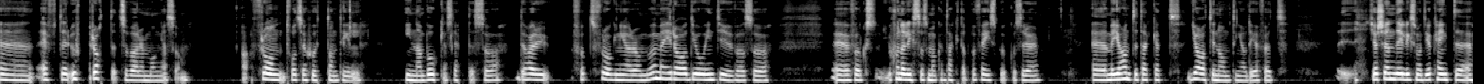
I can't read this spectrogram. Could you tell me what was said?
Eh, efter uppbrottet så var det många som, ja, från 2017 till innan boken släpptes, så det har ju fått frågningar om att vara med i radio och intervjuas och eh, folk, journalister som har kontaktat på Facebook och sådär. Eh, men jag har inte tackat ja till någonting av det för att eh, jag kände liksom att jag kan inte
